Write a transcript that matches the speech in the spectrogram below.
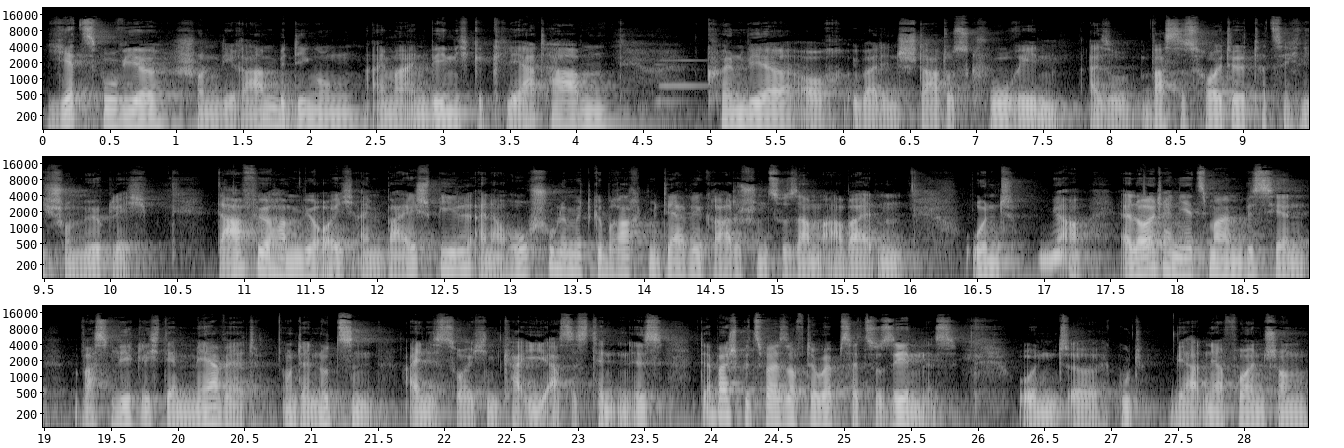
Jetzt, wo wir schon die Rahmenbedingungen einmal ein wenig geklärt haben, können wir auch über den Status quo reden. Also was ist heute tatsächlich schon möglich? Dafür haben wir euch ein Beispiel einer Hochschule mitgebracht, mit der wir gerade schon zusammenarbeiten und ja, erläutern jetzt mal ein bisschen, was wirklich der Mehrwert und der Nutzen eines solchen KI-Assistenten ist, der beispielsweise auf der Website zu sehen ist. Und äh, gut, wir hatten ja vorhin schon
